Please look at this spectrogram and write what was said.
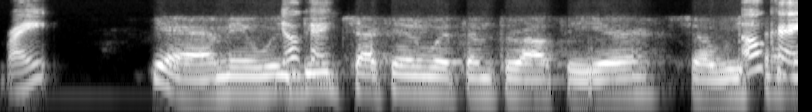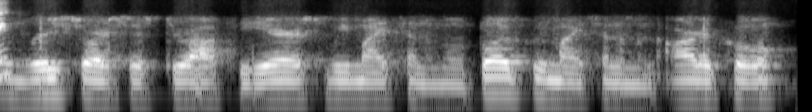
right? Yeah, I mean, we okay. do check in with them throughout the year. So we okay. send them resources throughout the year. So we might send them a book, we might send them an article,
